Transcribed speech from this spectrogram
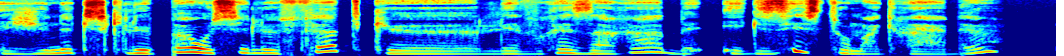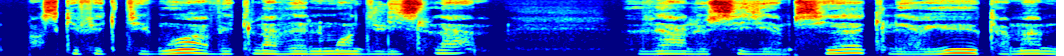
Et je n'exclus pas aussi le fait que les vrais Arabes existent au Maghreb, hein, parce qu'effectivement, avec l'avènement de l'islam vers le VIe siècle, il y a eu quand même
